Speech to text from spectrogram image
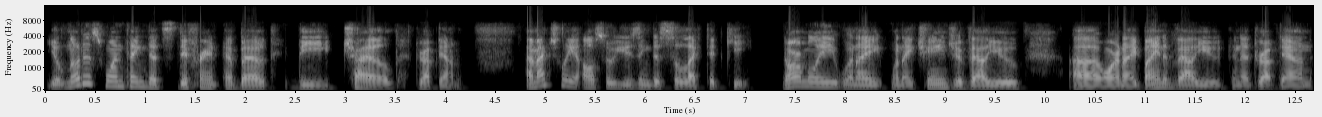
you'll notice one thing that's different about the child dropdown. I'm actually also using the selected key. Normally, when I when I change a value uh, or when I bind a value in a dropdown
